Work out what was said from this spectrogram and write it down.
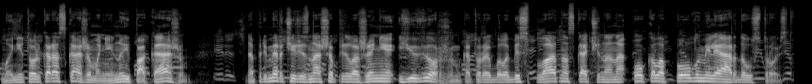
Мы не только расскажем о ней, но и покажем. Например, через наше приложение YouVersion, которое было бесплатно скачано на около полумиллиарда устройств.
